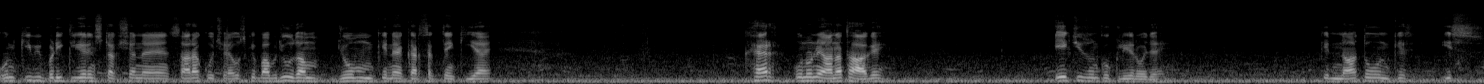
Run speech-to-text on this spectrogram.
उनकी भी बड़ी क्लियर इंस्ट्रक्शन है, सारा कुछ है। उसके बावजूद हम जो मुमकिन है कर सकते हैं, किया है। खैर, उन्होंने आना था आगे। एक चीज़ उनको क्लियर हो जाए कि ना तो उनके इस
